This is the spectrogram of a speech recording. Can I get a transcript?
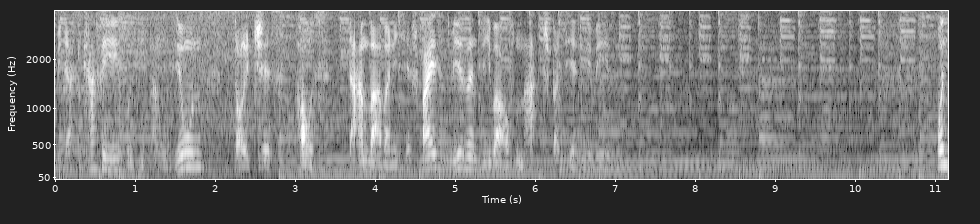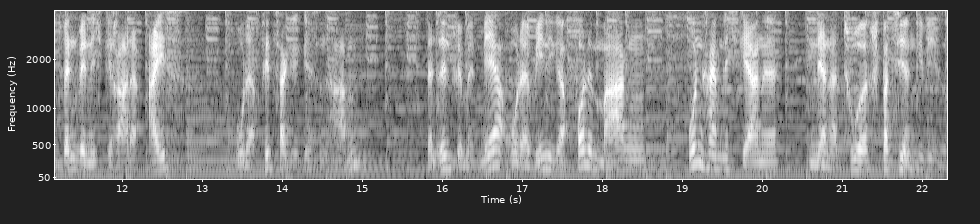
wie das Café und die Pension Deutsches Haus. Da haben wir aber nicht gespeist, wir sind lieber auf dem Markt spazieren gewesen. Und wenn wir nicht gerade Eis oder Pizza gegessen haben, dann sind wir mit mehr oder weniger vollem Magen unheimlich gerne in der Natur spazieren gewesen.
